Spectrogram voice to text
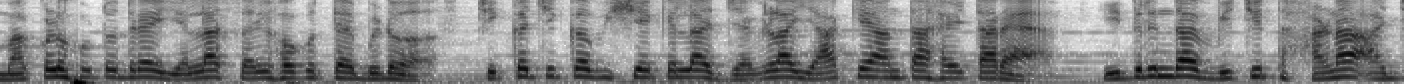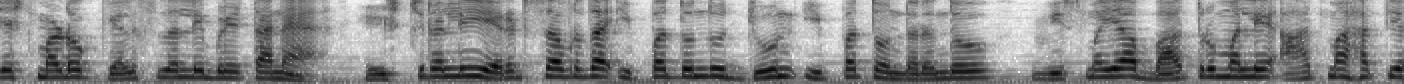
ಮಕ್ಕಳು ಹುಟ್ಟಿದ್ರೆ ಎಲ್ಲ ಸರಿ ಹೋಗುತ್ತೆ ಬಿಡು. ಚಿಕ್ಕ ಚಿಕ್ಕ ವಿಷಯಕ್ಕೆಲ್ಲ ಜಗಳ ಯಾಕೆ ಅಂತ ಹೇಳ್ತಾರೆ. ಇದರಿಂದ ವಿಚಿತ್ ಹಣ ಅಡ್ಜಸ್ಟ್ ಮಾಡೋ ಕೆಲಸದಲ್ಲಿ ಬೀಳ್ತಾನೆ. ಇಷ್ಟರಲ್ಲಿ ಎರಡ್ ಸಾವಿರದ ಇಪ್ಪತ್ತೊಂದು ಜೂನ್ ಇಪ್ಪತ್ತೊಂದರಂದು ವಿಸ್ಮಯ ಬಾತ್ರೂಮ್ ಅಲ್ಲಿ ಆತ್ಮಹತ್ಯೆ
